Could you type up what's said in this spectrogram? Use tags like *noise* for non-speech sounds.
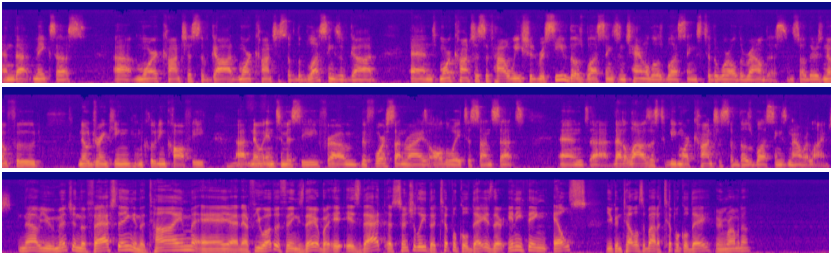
and that makes us uh, more conscious of God, more conscious of the blessings of God, and more conscious of how we should receive those blessings and channel those blessings to the world around us. And so there's no food, no drinking, including coffee, uh, no intimacy from before sunrise all the way to sunsets and uh, that allows us to be more conscious of those blessings in our lives. Now, you mentioned the fasting and the time and, and, a few other things there, but is that essentially the typical day? Is there anything else you can tell us about a typical day during Ramadan?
